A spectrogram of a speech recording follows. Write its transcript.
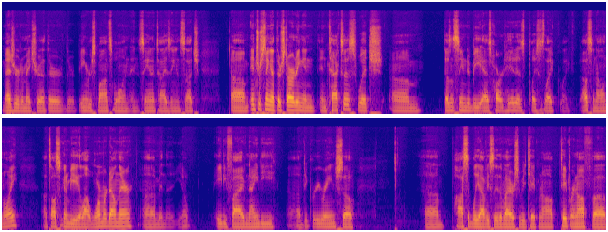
measure to make sure that they're they're being responsible and, and sanitizing and such. Um, interesting that they're starting in in Texas, which um, doesn't seem to be as hard hit as places like like us in Illinois. Uh, it's also going to be a lot warmer down there um, in the you know 85, 90 uh, degree range. So um, possibly, obviously, the virus will be tapering off, tapering off uh,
